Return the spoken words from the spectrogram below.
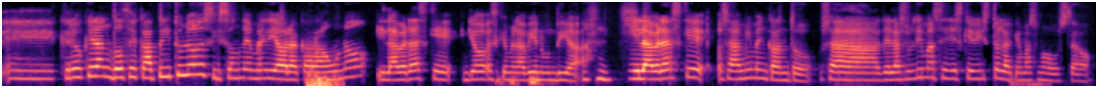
eh, creo que eran 12 capítulos y son de media hora cada uno. Y la verdad es que yo es que me la vi en un día. y la verdad es que, o sea, a mí me encantó. O sea, de las últimas series que he visto, la que más me ha gustado.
